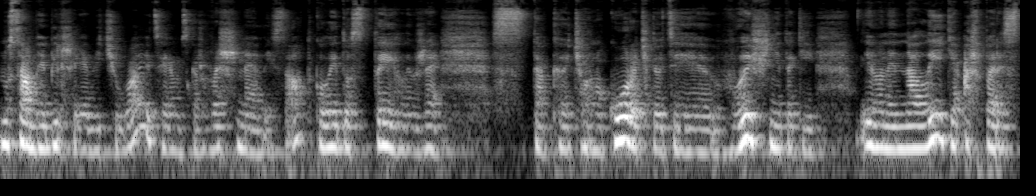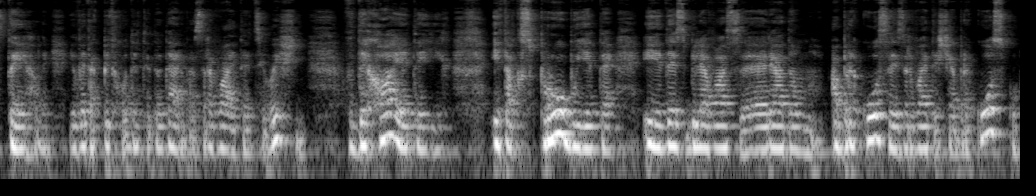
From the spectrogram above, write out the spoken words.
Ну, саме більше я відчуваю, це я вам скажу вишневий сад, коли достигли вже так чорнокорочки, оці вишні такі, і вони налиті, аж перестигли. І ви так підходите до дерева, зриваєте ці вишні, вдихаєте їх і так спробуєте, і десь біля вас е, рядом абрикоса, і зриваєте ще абрикоску,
